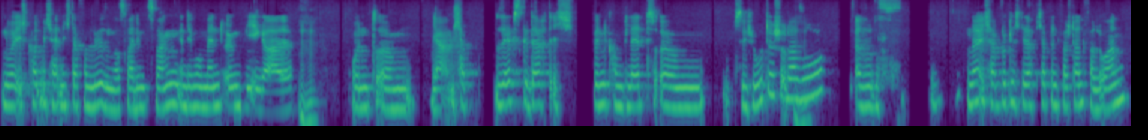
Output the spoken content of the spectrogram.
Nur ich konnte mich halt nicht davon lösen. Das war dem Zwang in dem Moment irgendwie egal. Mhm. Und ähm, ja, ich habe selbst gedacht, ich bin komplett ähm, psychotisch oder Mhm. so. Also das, ne, ich habe wirklich gedacht, ich habe den Verstand verloren.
